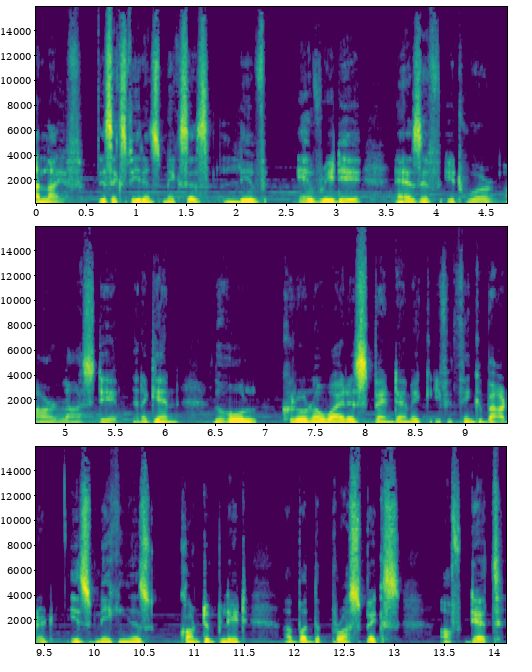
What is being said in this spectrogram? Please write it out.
alive. This experience makes us live every day as if it were our last day. And again, the whole coronavirus pandemic, if you think about it, is making us contemplate about the prospects of death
